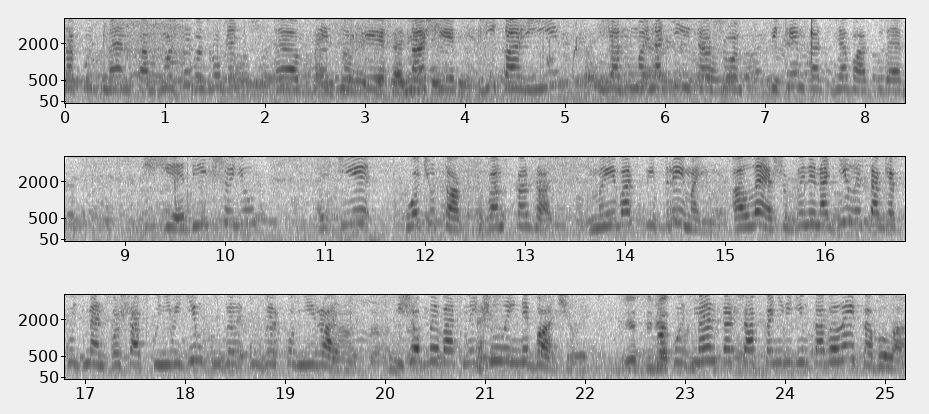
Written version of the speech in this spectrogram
за Кузьменка, можливо, зроблять е, висновки наші лікарі. І я думаю, надіюся, що підтримка для вас буде ще більшою. І хочу так вам сказати, ми вас підтримаємо, але щоб ви не наділи так, як Кузьменко, шапку невідімку у Верховній Раді. І щоб ми вас не чули і не бачили. Бо Кузьменка шапка невідімка велика була,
